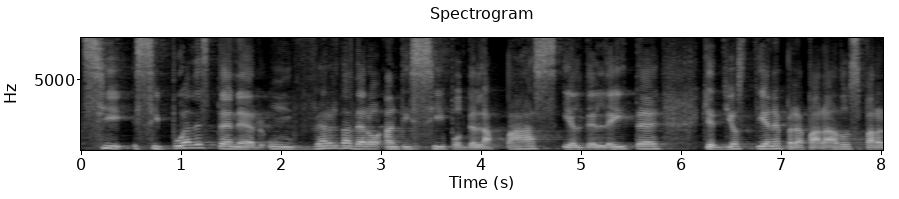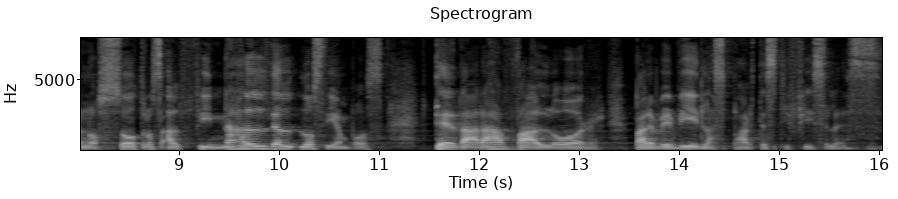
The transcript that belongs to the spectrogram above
Si, si, puedes tener un verdadero anticipo de la paz y el deleite que Dios tiene preparados para nosotros al final de los tiempos, te dará valor para vivir las partes difíciles.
